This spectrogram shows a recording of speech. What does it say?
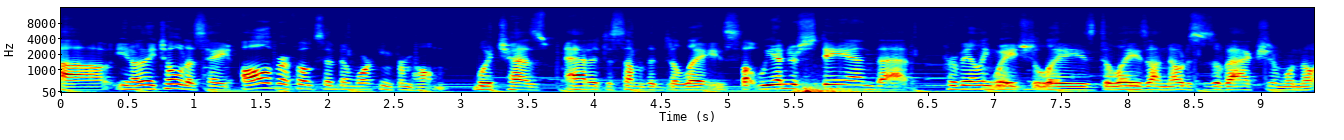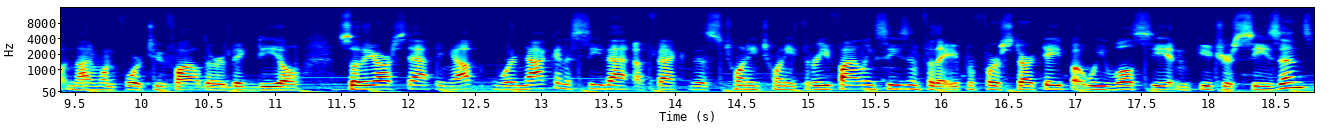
uh, you know, they told us, hey, all of our folks have been working from home, which has added to some of the delays. But we understand that prevailing wage delays, delays on notices of action when 9142 filed are a big deal. So they are staffing up. We're not going to see that affect this 2023 filing season for the April 1st start date, but we will see it in future seasons.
